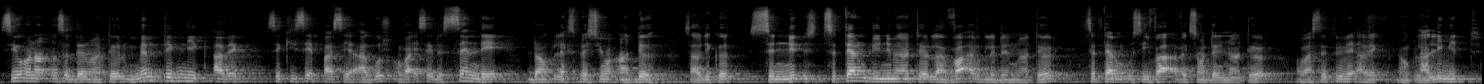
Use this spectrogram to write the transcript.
Si on a un seul dénominateur, même technique avec ce qui s'est passé à gauche, on va essayer de scinder donc l'expression en deux. Ça veut dire que ce, terme du numérateur-là va avec le dénominateur, ce terme aussi va avec son dénominateur. On va se retrouver avec donc, la limite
